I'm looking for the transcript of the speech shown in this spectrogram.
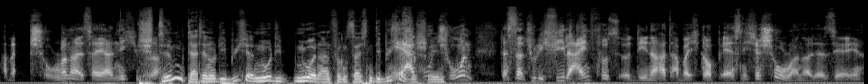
aber Showrunner ist er ja nicht, oder? Stimmt, der hat ja nur die Bücher, nur die, nur in Anführungszeichen die Bücher Ja, geschrieben. gut schon. Das ist natürlich viel Einfluss, äh, den er hat, aber ich glaube, er ist nicht der Showrunner der Serie.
